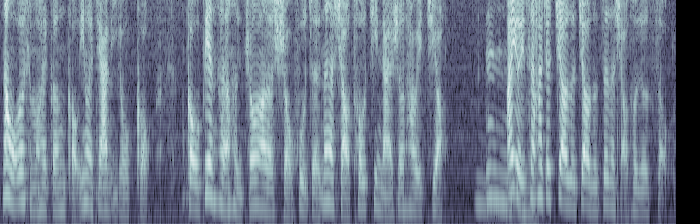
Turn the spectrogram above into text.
那我为什么会跟狗？因为家里有狗，狗变成很重要的守护者。那个小偷进来的时候，它会叫，嗯，啊，有一次它就叫着叫着，真的小偷就走了。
